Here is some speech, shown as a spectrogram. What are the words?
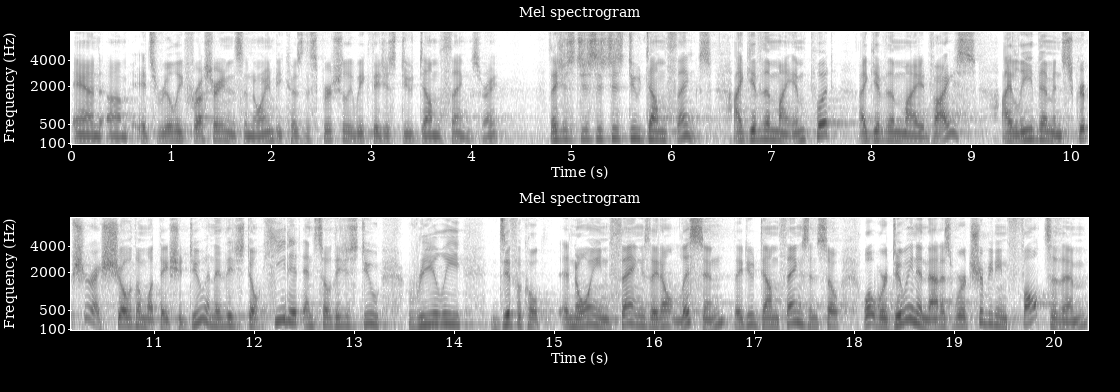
and um, it's really frustrating and it's annoying because the spiritually weak, they just do dumb things, right? They just, just, just do dumb things. I give them my input, I give them my advice, I lead them in scripture, I show them what they should do, and then they just don't heed it, and so they just do really difficult, annoying things. They don't listen, they do dumb things. And so what we're doing in that is we're attributing fault to them,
